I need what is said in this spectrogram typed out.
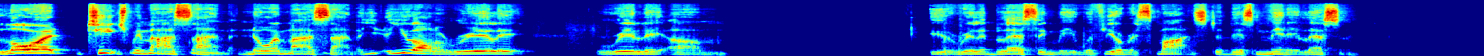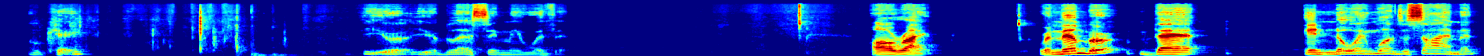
Lord, teach me my assignment, knowing my assignment. You, you all are really, really, um, you're really blessing me with your response to this mini lesson. Okay. You're you're blessing me with it. All right. Remember that in knowing one's assignment,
